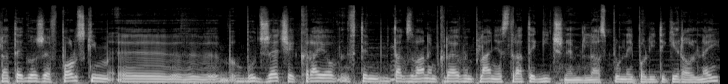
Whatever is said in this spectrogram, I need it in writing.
dlatego że w polskim y, budżecie krajowym, w tym tak zwanym Krajowym Planie Strategicznym dla wspólnej polityki rolnej,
